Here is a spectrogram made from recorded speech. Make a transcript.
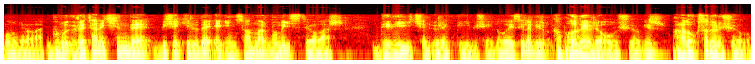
bulunuyorlar. Bunu üreten için de bir şekilde e, insanlar bunu istiyorlar dediği için ürettiği bir şey. Dolayısıyla bir kapalı devre oluşuyor, bir paradoksa dönüşüyor bu.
